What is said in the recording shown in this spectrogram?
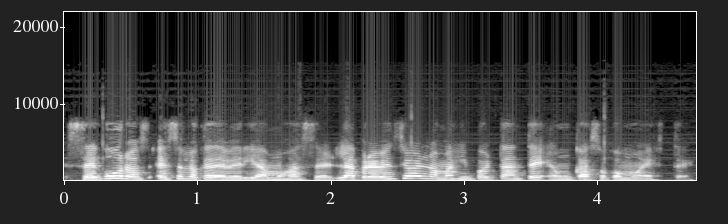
seguros, eso es lo que deberíamos hacer. La prevención es lo más importante en un caso como este.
